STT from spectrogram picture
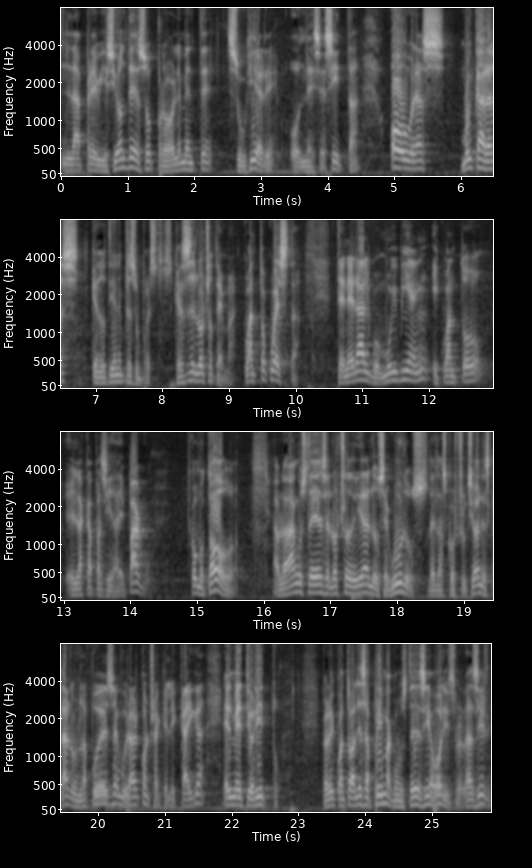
la previsión de eso probablemente sugiere o necesita obras muy caras que no tienen presupuestos, que ese es el otro tema. ¿Cuánto cuesta tener algo muy bien y cuánto es la capacidad de pago? Como todo. Hablaban ustedes el otro día de los seguros, de las construcciones. Claro, no la puede asegurar contra que le caiga el meteorito pero ¿y cuánto vale esa prima, como usted decía, Boris? ¿Verdad? Es decir,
